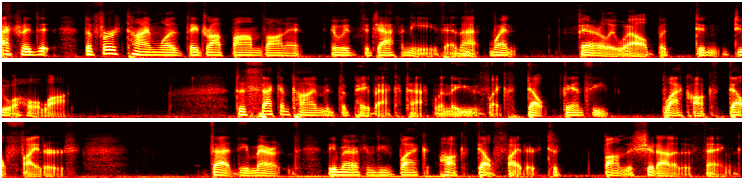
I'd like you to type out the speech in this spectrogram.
actually the the first time was they dropped bombs on it. It was the Japanese and that went fairly well but didn't do a whole lot. The second time is the payback attack when they use like stealth fancy Blackhawk stealth fighters that the Americans the Americans used Black Hawk stealth fighter to bomb the shit out of the thing,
